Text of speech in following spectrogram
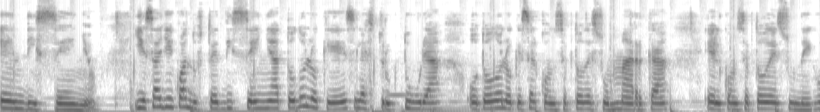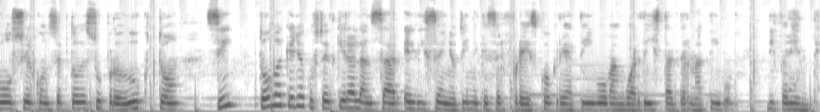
en diseño. Y es allí cuando usted diseña todo lo que es la estructura o todo lo que es el concepto de su marca, el concepto de su negocio, el concepto de su producto, ¿sí? Todo aquello que usted quiera lanzar, el diseño tiene que ser fresco, creativo, vanguardista, alternativo, diferente.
